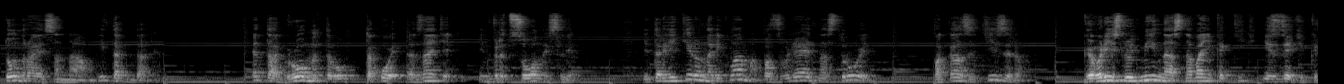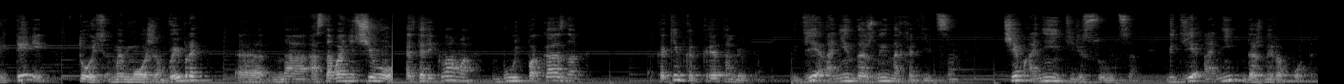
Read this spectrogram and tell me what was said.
кто нравится нам и так далее. Это огромный такой, знаете, инверсионный след. И таргетированная реклама позволяет настроить показы тизеров, говорить с людьми на основании каких из этих критерий, то есть мы можем выбрать э, на основании чего эта реклама будет показана каким конкретно людям, где они должны находиться, чем они интересуются, где они должны работать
